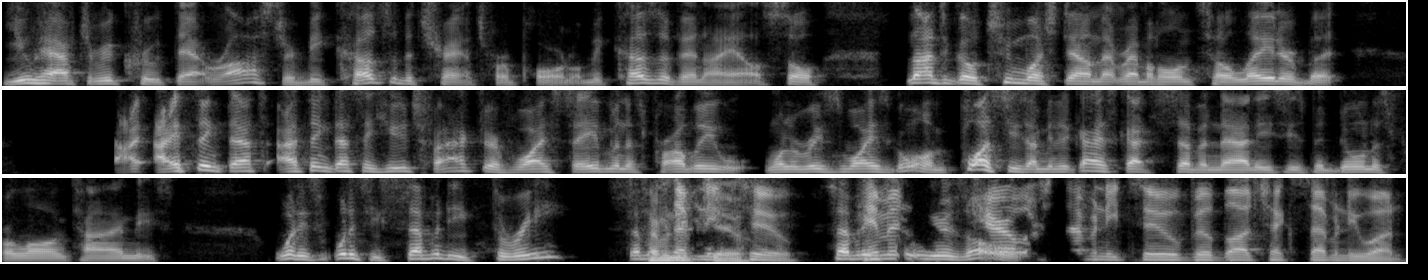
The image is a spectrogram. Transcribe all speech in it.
You have to recruit that roster because of the transfer portal, because of NIL. So, not to go too much down that rabbit hole until later, but I, I think that's I think that's a huge factor of why Saban is probably one of the reasons why he's going. Plus, he's I mean the guy's got seven natties. He's been doing this for a long time. He's what is what is he 73? 72. 72. 72 years Carroll old. are 72, Bill Belichick 71.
